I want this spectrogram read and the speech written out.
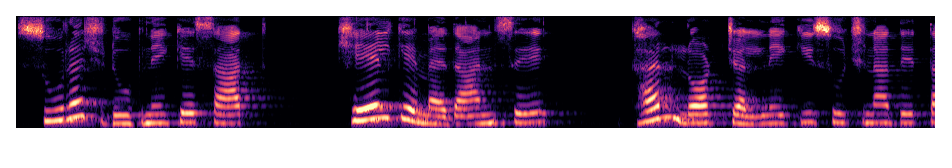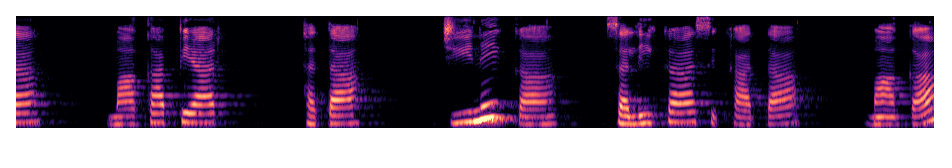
सूरज डूबने के साथ खेल के मैदान से घर लौट चलने की सूचना देता माँ का प्यार, तथा जीने का, सलीका सिखाता माँ का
